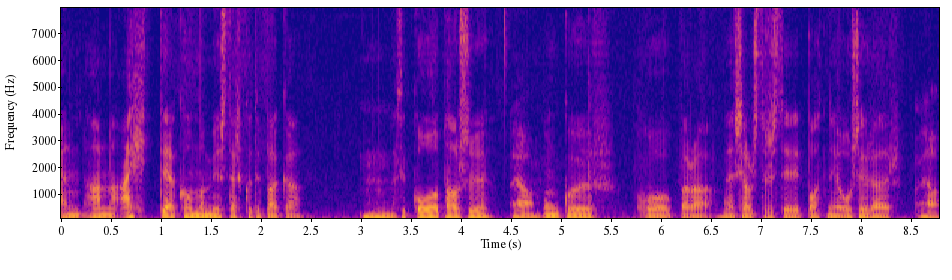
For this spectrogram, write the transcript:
en hann ætti að koma mjög sterkur tilbaka mm, eftir góða pásu, já, ungur og bara með sjálfströsti botni og ósigraður. Já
